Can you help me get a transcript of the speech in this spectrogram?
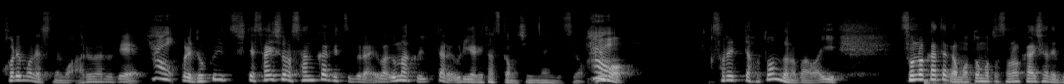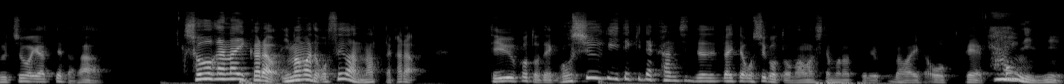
これもですね、もうあるあるで、はい。これ独立して最初の3ヶ月ぐらいはうまくいったら売り上げ立つかもしれないんですよ。はいでも、それってほとんどの場合、その方がもともとその会社で部長をやってたら、しょうがないから、今までお世話になったから、っていうことで、ご祝儀的な感じで大体お仕事を回してもらってる場合が多くて、はい本人に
